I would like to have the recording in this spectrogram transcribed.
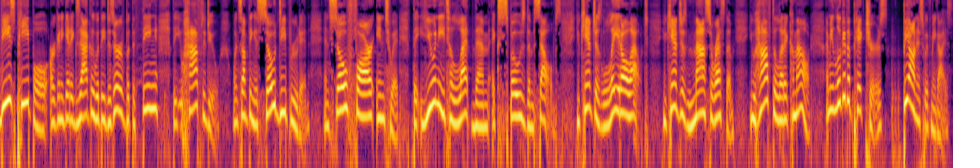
These people are going to get exactly what they deserve, but the thing that you have to do when something is so deep rooted and so far into it that you need to let them expose themselves. You can't just lay it all out. You can't just mass arrest them. You have to let it come out. I mean, look at the pictures. Be honest with me, guys.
